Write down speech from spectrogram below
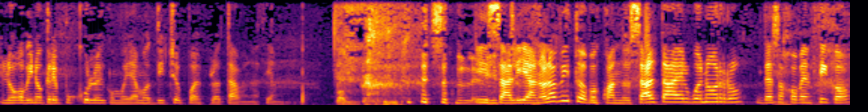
Luego vino Crepúsculo y como ya hemos dicho, pues explotaban, hacían. Eso no lo he Y visto. salía, ¿no lo has visto? Pues cuando salta el buen horro de esos jovencicos,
